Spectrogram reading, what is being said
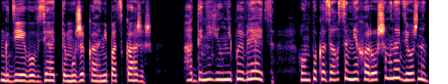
Где его взять-то, мужика, не подскажешь? А Даниил не появляется. Он показался мне хорошим и надежным.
